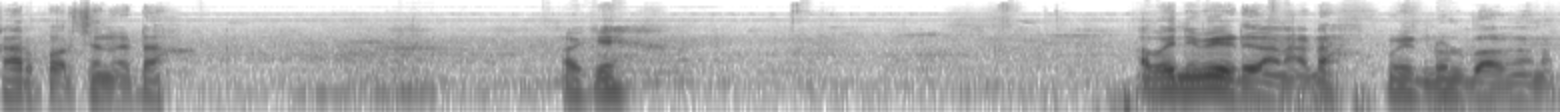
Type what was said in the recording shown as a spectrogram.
കാർ പോർച്ച് തന്നെ കേട്ടോ ഓക്കെ. അപ്പോൾ ഇനി വീട് കാണാം കേട്ടോ വീടിന്റെ ഉൾഭാഗം കാണാം.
